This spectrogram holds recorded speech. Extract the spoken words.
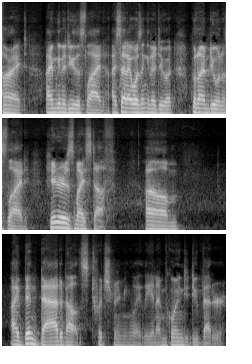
All right, I'm going to do the slide. I said I wasn't going to do it, but I'm doing a slide. Here is my stuff. Um, I've been bad about Twitch streaming lately, and I'm going to do better.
